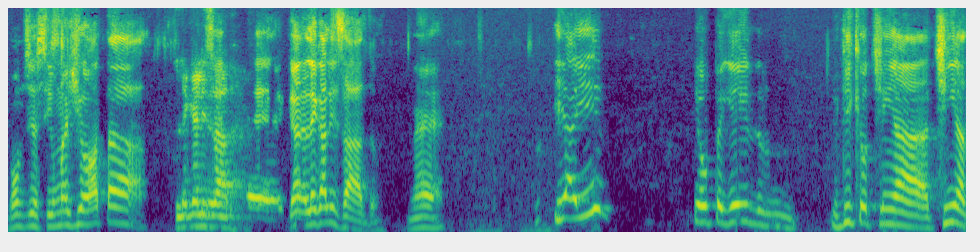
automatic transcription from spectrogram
vamos dizer assim, uma agiota Legalizado. É, é, legalizado, né? E aí eu peguei, vi que eu tinha, tinha,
